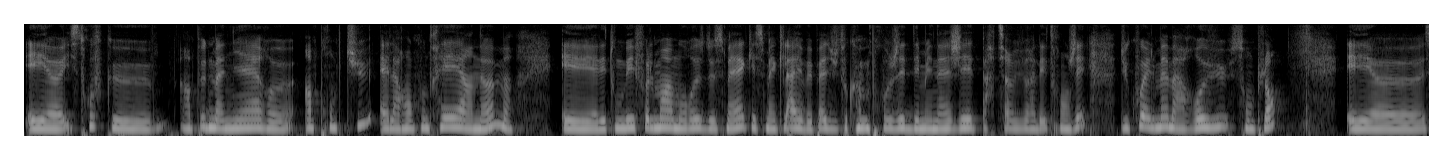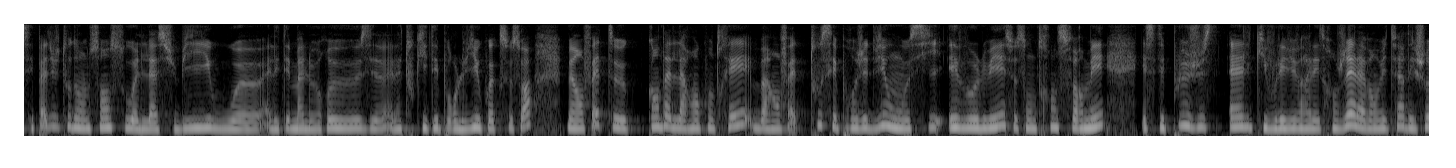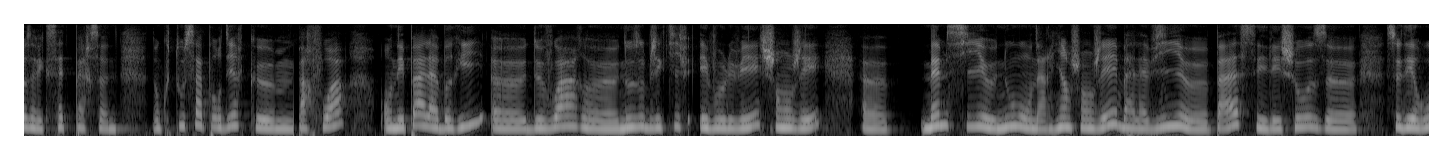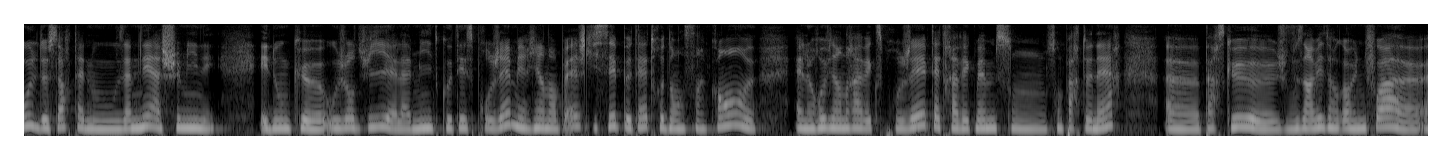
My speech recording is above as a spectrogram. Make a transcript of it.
Et euh, il se trouve que un peu de manière impromptue, elle a rencontré un homme et elle est tombée follement amoureuse de ce mec. Et ce mec-là, il avait pas du tout comme projet de déménager, de partir vivre à l'étranger. Du coup, elle-même a revu son plan. Et euh, c'est pas du tout dans le sens où elle l'a subi, où euh, elle était malheureuse, elle a tout quitté pour lui ou quoi que ce soit. Mais en fait, euh, quand elle l'a rencontré, bah en fait, tous ses projets de vie ont aussi évolué, se sont transformés. Et c'était plus juste elle qui voulait vivre à l'étranger, elle avait envie de faire des choses avec cette personne. Donc tout ça pour dire que hum, parfois, on n'est pas à l'abri de voir nos objectifs évoluer, changer même si euh, nous, on n'a rien changé, bah, la vie euh, passe et les choses euh, se déroulent de sorte à nous amener à cheminer. Et donc aujourd'hui, elle a mis de côté ce projet, mais rien n'empêche, qui sait, peut-être dans cinq ans, elle reviendra avec ce projet, peut-être avec même son, son partenaire, parce que je vous invite encore une fois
